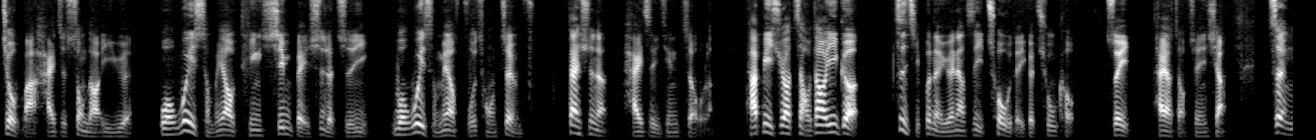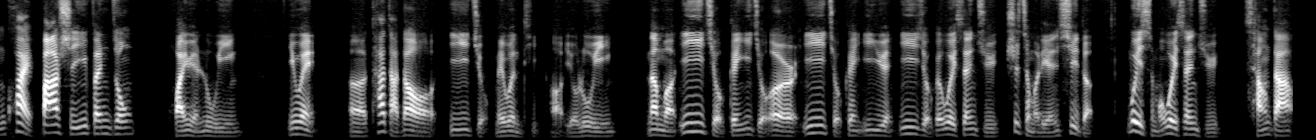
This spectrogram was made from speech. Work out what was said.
就把孩子送到医院？我为什么要听新北市的指引？我为什么要服从政府？但是呢，孩子已经走了，他必须要找到一个自己不能原谅自己错误的一个出口，所以他要找真相。整块八十一分钟还原录音，因为。呃，他打到一一九没问题啊，有录音。那么一一九跟一九二二，一一九跟医院，一一九跟卫生局是怎么联系的？为什么卫生局长达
